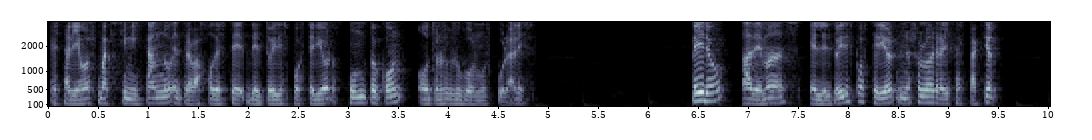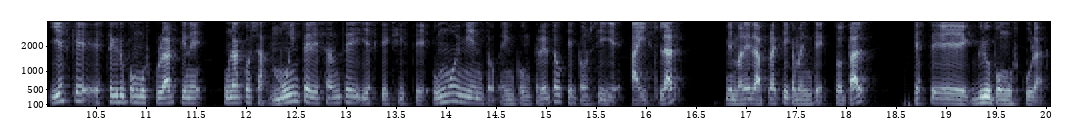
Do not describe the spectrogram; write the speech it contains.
estaríamos maximizando el trabajo de este deltoides posterior junto con otros grupos musculares. Pero, además, el deltoides posterior no solo realiza esta acción, y es que este grupo muscular tiene una cosa muy interesante y es que existe un movimiento en concreto que consigue aislar de manera prácticamente total este grupo muscular.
